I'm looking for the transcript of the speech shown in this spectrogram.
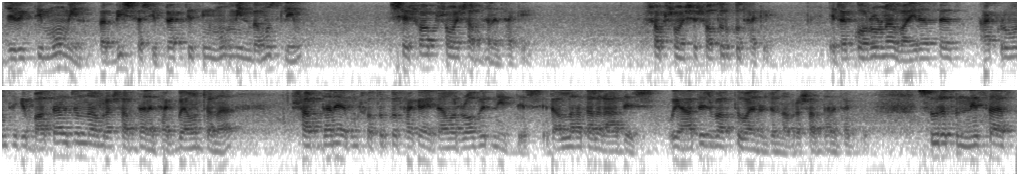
যে ব্যক্তি মুমিন বা বিশ্বাসী প্র্যাকটিসিং মুমিন বা মুসলিম সে সব সময় সাবধানে থাকে। সব সময় সে সতর্ক থাকে। এটা করোনা ভাইরাসের আক্রমণ থেকে বাঁচার জন্য আমরা সাবধানে থাকব এমনটা না। সাবধানে এবং সতর্ক থাকা এটা আমার রবের নির্দেশ। এটা আল্লাহ তালার আদেশ। ওই আদেশ বাস্তবায়নের জন্য আমরা সাবধানে থাকব। সুরাতুন নিসার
